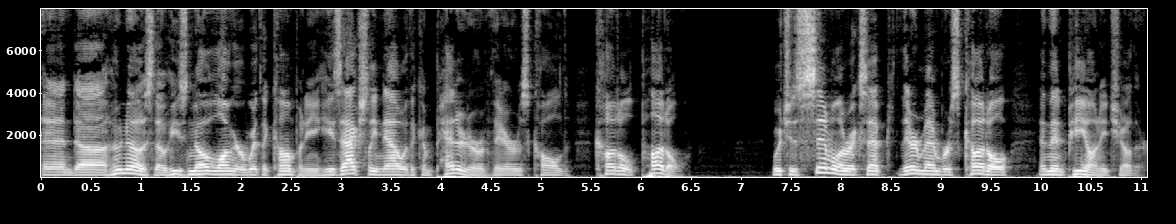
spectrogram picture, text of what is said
And uh, who knows, though? He's no longer with the company. He's actually now with a competitor of theirs called Cuddle Puddle, which is similar except their members cuddle and then pee on each other.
